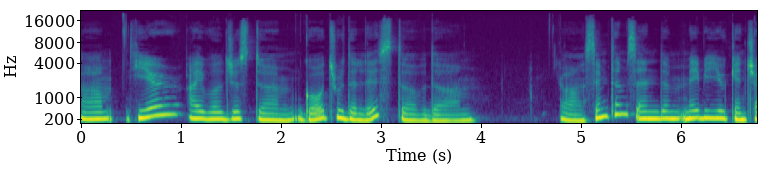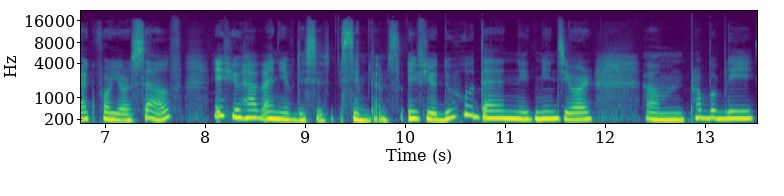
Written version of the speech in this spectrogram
um, here, I will just um, go through the list of the um, uh, symptoms and um, maybe you can check for yourself if you have any of these symptoms. If you do, then it means you're um, probably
